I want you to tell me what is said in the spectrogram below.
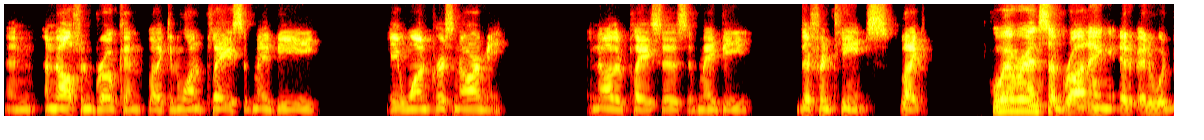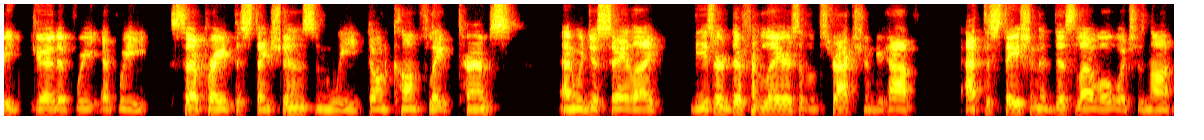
and and often broken. Like in one place, it may be a one person army. In other places, it may be different teams. Like whoever ends up running, it, it would be good if we if we separate distinctions and we don't conflate terms and we just say like these are different layers of abstraction. You have attestation at this level, which is not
